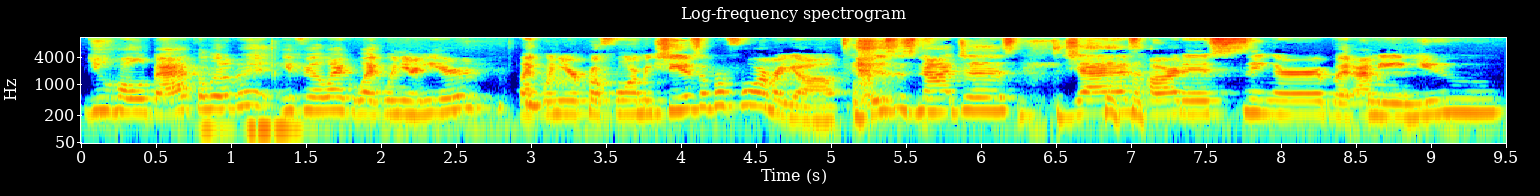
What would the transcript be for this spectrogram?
you hold back a little bit. You feel like like when you're here, like when you're performing. She is a performer, y'all. This is not just jazz artist, singer, but I mean you.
